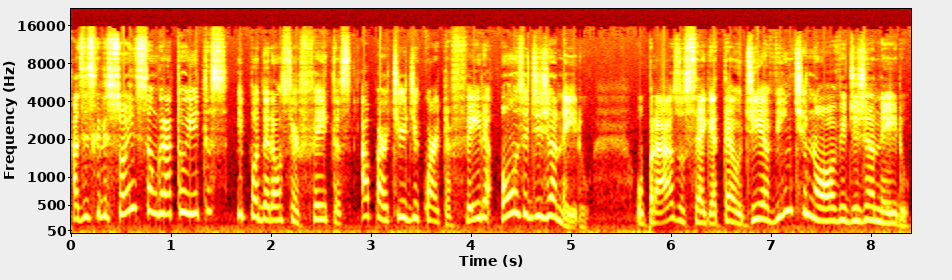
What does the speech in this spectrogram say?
As inscrições são gratuitas e poderão ser feitas a partir de quarta-feira, 11 de janeiro. O prazo segue até o dia 29 de janeiro.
